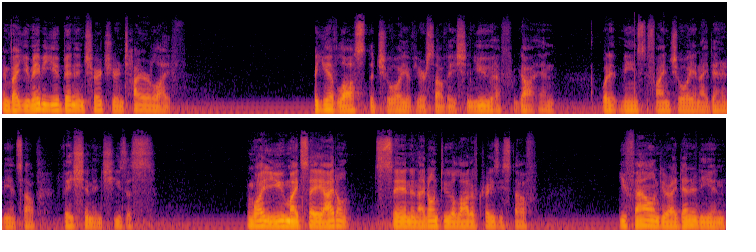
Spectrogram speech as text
invite you? Maybe you've been in church your entire life, but you have lost the joy of your salvation. You have forgotten what it means to find joy and identity and salvation in Jesus. And while you might say, I don't sin and I don't do a lot of crazy stuff, you found your identity in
